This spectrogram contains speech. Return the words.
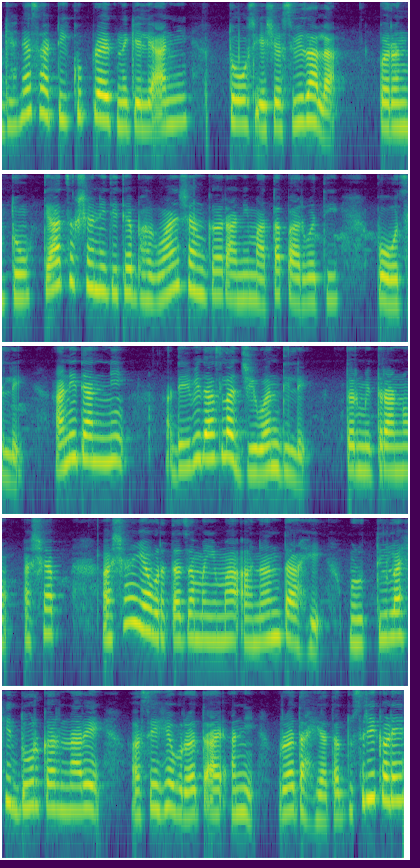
घेण्यासाठी खूप प्रयत्न केले आणि तो यशस्वी झाला. परंतु त्याच क्षणी तिथे भगवान शंकर आणि माता पार्वती पोहोचले आणि त्यांनी देवीदासला जीवन दिले. तर मित्रांनो अशा अशा या व्रताचा महिमा अनंत आहे. मृत्यूलाही दूर करणारे असे हे व्रत आहे आणि व्रत आहे. आता दुसरीकडे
